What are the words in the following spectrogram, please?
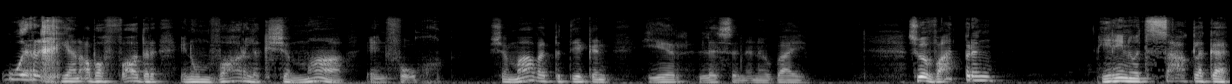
oorgee aan Abba Vader en hom waarlik Shema en volg. Shema wat beteken Heer, listen and obey. So wat bring hierdie noodsaaklike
